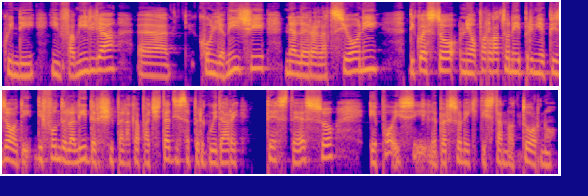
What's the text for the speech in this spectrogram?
quindi in famiglia, eh, con gli amici, nelle relazioni. Di questo ne ho parlato nei primi episodi. Di fondo la leadership è la capacità di saper guidare te stesso e poi sì, le persone che ti stanno attorno,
